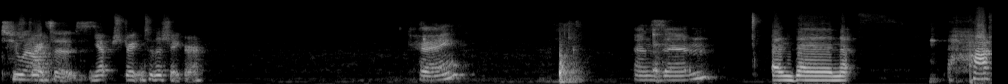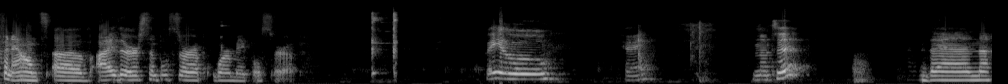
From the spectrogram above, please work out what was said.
two Straight. ounces. Yep, straight into the shaker. Okay. And then And then half an ounce of either simple syrup or maple syrup. Heyo. Okay. And that's it? And then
